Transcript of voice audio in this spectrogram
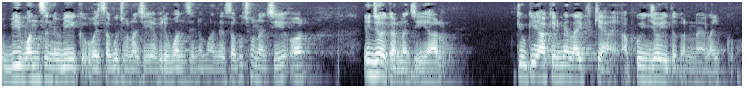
वी वंस इन वीक वैसा कुछ होना चाहिए, या फिर वंस इन मंथ ऐसा कुछ होना चाहिए और इन्जॉय करना चाहिए यार। क्योंकि आखिर में लाइफ क्या है? आपको इन्जॉय ही तो करना है लाइफ को।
